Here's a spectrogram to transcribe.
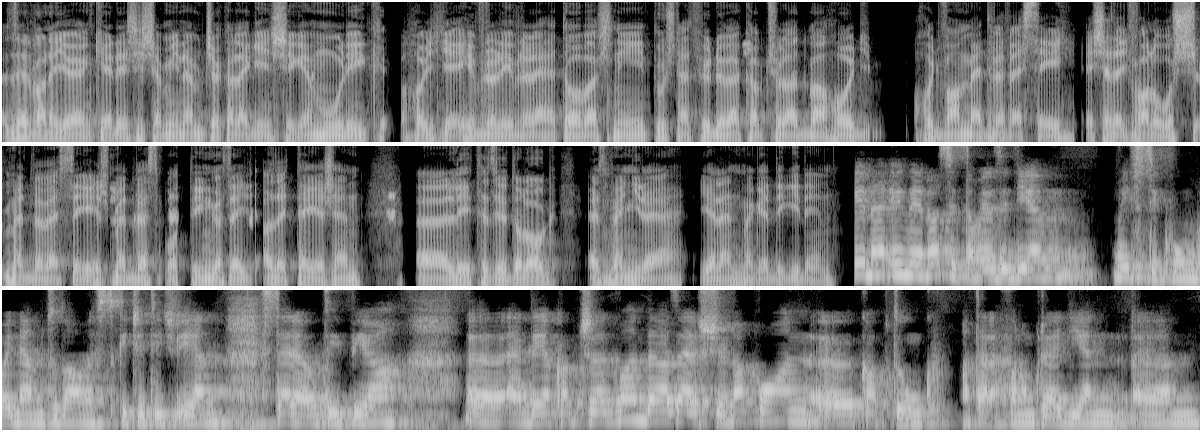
Azért van egy olyan kérdés is, ami nem csak a legénységen múlik, hogy ugye évről évre lehet olvasni Tusnát fürdővel kapcsolatban, hogy hogy van medveveszély, és ez egy valós medveveszély és medvespotting, az egy, az egy teljesen uh, létező dolog. Ez mennyire jelent meg eddig idén? Én, én, én azt hittem, hogy ez egy ilyen misztikum, vagy nem tudom, ez kicsit is ilyen sztereotípia uh, Erdélye kapcsolatban, de az első napon uh, kaptunk a telefonunkra egy ilyen um,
